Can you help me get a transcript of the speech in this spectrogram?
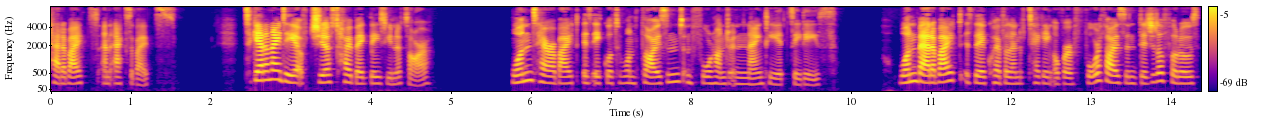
petabytes, and exabytes. To get an idea of just how big these units are, one terabyte is equal to 1,498 CDs. One petabyte is the equivalent of taking over 4,000 digital photos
